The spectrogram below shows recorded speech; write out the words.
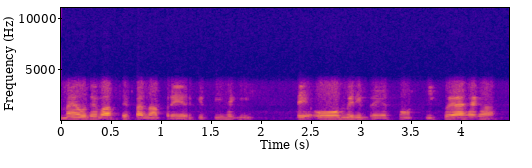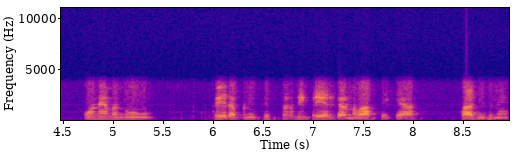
ਮੈਂ ਉਹਦੇ ਵਾਸਤੇ ਪਹਿਲਾਂ ਪ੍ਰੇਅਰ ਕੀਤੀ ਹੈਗੀ ਅਤੇ ਉਹ ਮੇਰੀ ਪ੍ਰੇਅਰ ਤੋਂ ਠੀਕ ਹੋਇਆ ਹੈਗਾ। ਉਹਨੇ ਮੈਨੂੰ ਫਿਰ ਆਪਣੀ ਸਿਸਟਰ ਦੀ ਪ੍ਰੇਅਰ ਕਰਨ ਵਾਸਤੇ ਕਿਹਾ, ਸਾਜਿਦ ਨੇ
